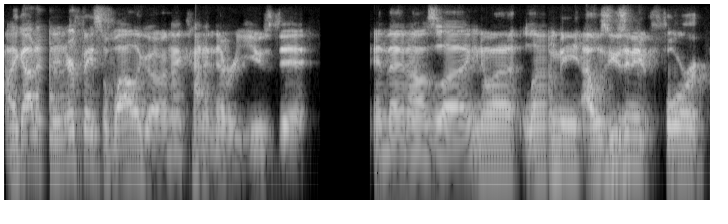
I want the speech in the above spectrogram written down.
I got an interface a while ago, and I kind of never used it. And then I was like, you know what? Let me. I was using it for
